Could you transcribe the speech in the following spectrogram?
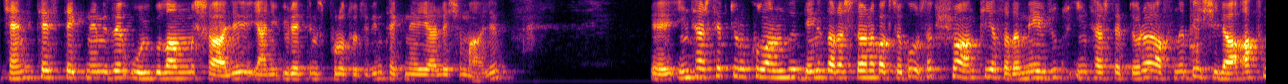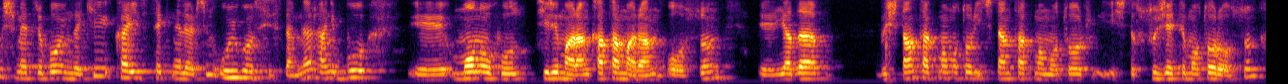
kendi test teknemize uygulanmış hali yani ürettiğimiz prototipin tekneye yerleşim hali. E, Interceptor'un kullandığı deniz araçlarına bakacak olursak şu an piyasada mevcut interseptörler aslında 5 ila 60 metre boyundaki kayıcı tekneler için uygun sistemler. Hani bu e, monohull, trimaran, katamaran olsun e, ya da dıştan takma motor, içten takma motor, işte sujeti motor olsun.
